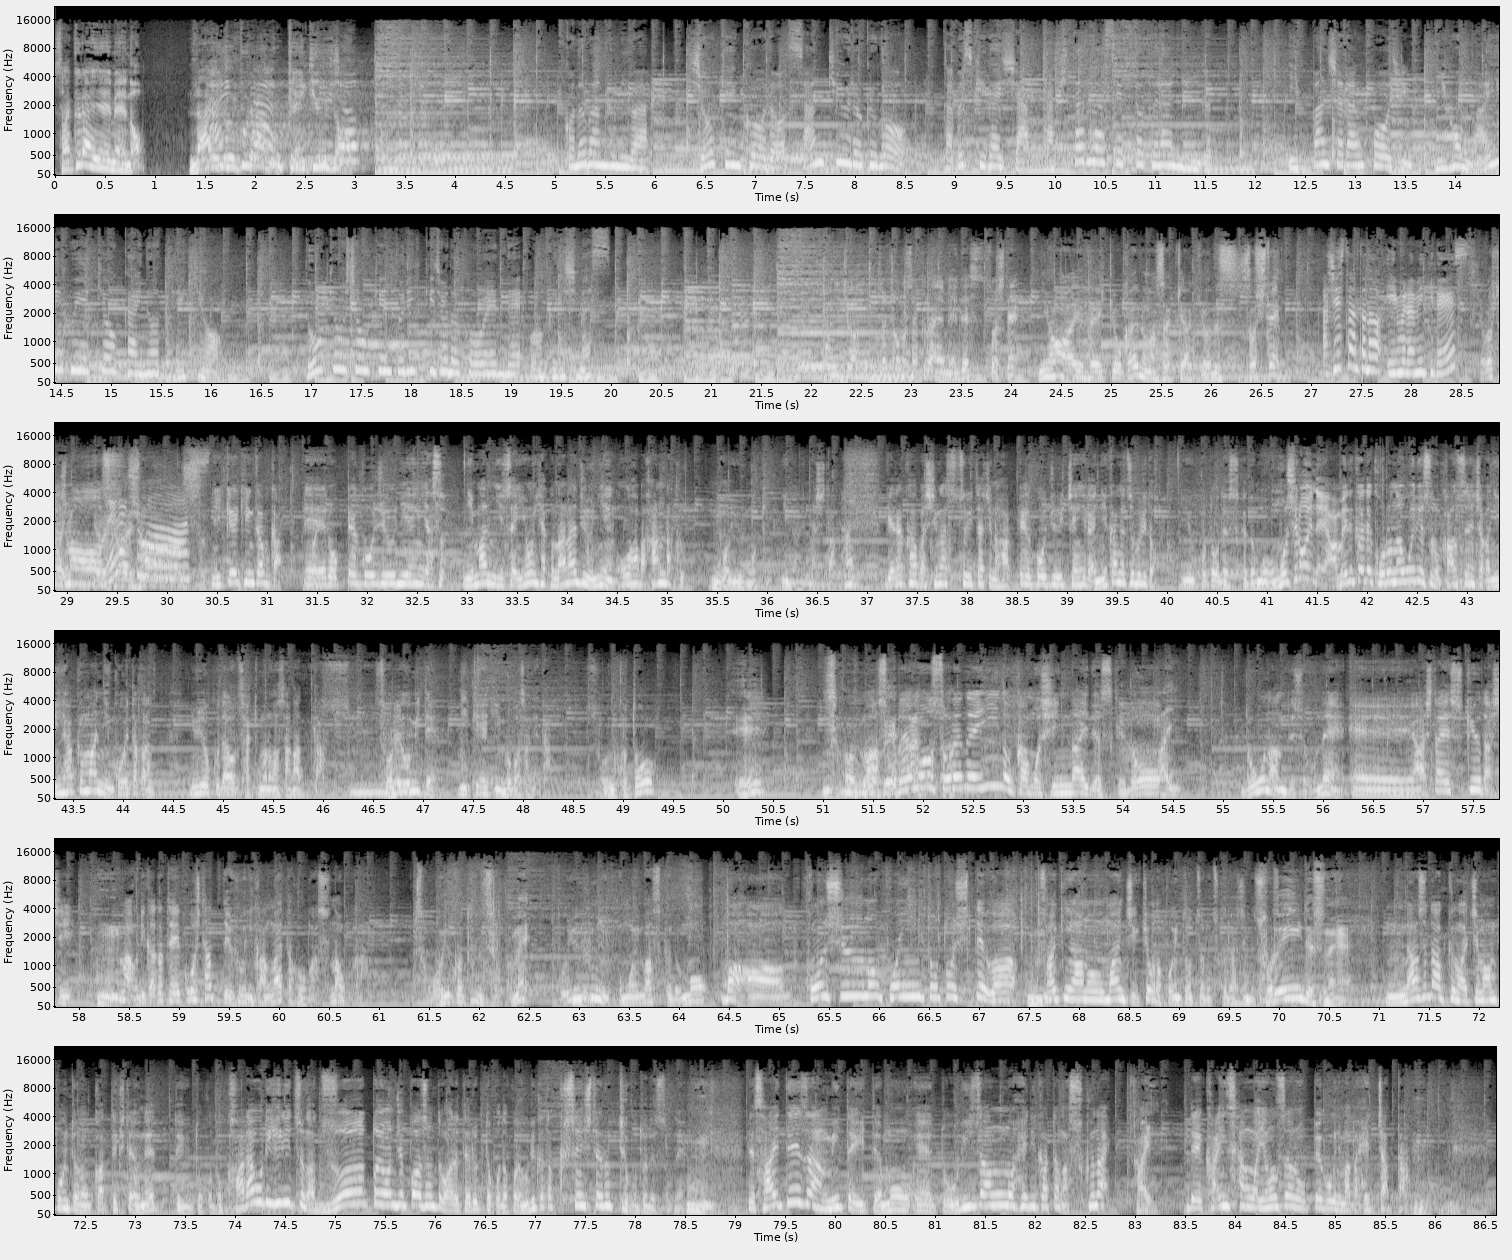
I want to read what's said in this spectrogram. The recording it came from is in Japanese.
桜井英明のライフプラン研究所。この番組は証券コード3965株式会社キャピタルアセットプランニング。一般社団法人日本 IFA 協会の提供。東京証券取引所の講演でお送りします。こんにちは。所長の桜井英明です。そして日本 IFA 協会の正木明夫です。そしてアシスタントの飯村美希です。よろしくお願いします、よろしくお願いします。日経金株価、えー652円安。2万2472円大幅反落という動きになりました、下落幅4月1日の851円以来2か月ぶりということですけども面白いね。アメリカでコロナウイルスの感染者が200万人超えたからニューヨークダウ先物が下がった。それを見て日経平均5番下げた。そういうこと？え？まあそれもそれでいいのかもしんないですけど、はいどうなんでしょうね、えー、明日 S q だし、まあ売り方抵抗したっていうふうに考えた方が素直かな。そういうことですよね。というふうに思いますけども、まああー今週のポイントとしては、最近あの毎日今日のポイントっていうのを作り始めてそれいいですね。うんナスダックが1万ポイント乗っかってきたよねっていうところと空売り比率がずーっと40%割れてるってことはこれ売り方苦戦してるっていうことですよね、で最低算見ていても、えー、と売り算の減り方が少ない。はいで会員さんは4600億にまた減っちゃった、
